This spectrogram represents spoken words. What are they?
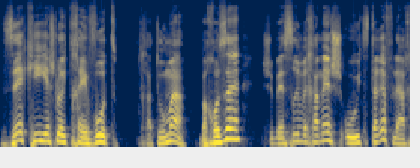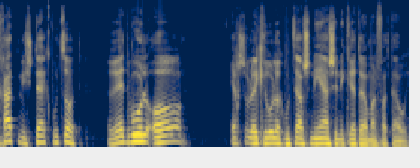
זה כי יש לו התחייבות חתומה בחוזה, שב-25 הוא יצטרף לאחת משתי הקבוצות, רדבול או איך שלא יקראו לקבוצה השנייה שנקראת היום אלפה טאורי.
